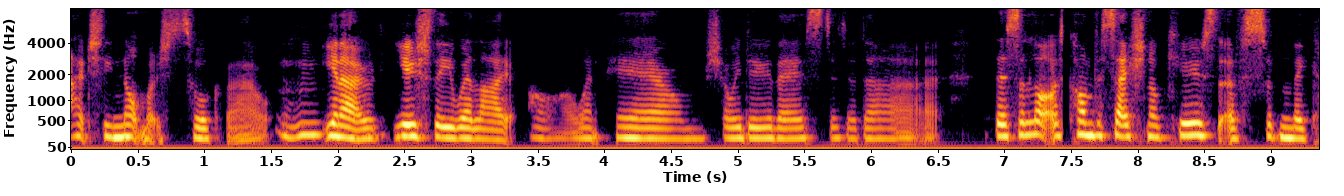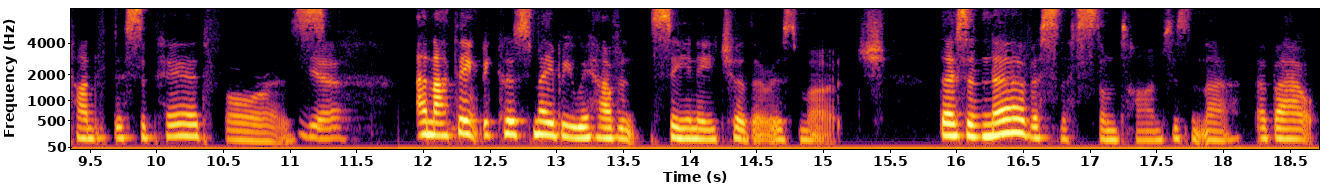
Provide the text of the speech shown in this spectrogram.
Actually, not much to talk about. You know, usually we're like, "Oh, I went here. Um, shall we do this?" Da da da. There's a lot of conversational cues that have suddenly kind of disappeared for us. Yeah. And I think because maybe we haven't seen each other as much, there's a nervousness sometimes, isn't there, about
